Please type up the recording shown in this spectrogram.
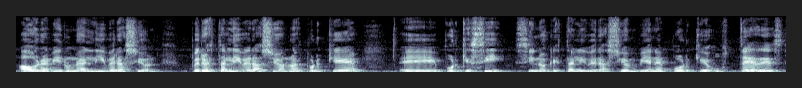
Ahora viene una liberación. Pero esta liberación no es porque, eh, porque sí, sino que esta liberación viene porque ustedes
